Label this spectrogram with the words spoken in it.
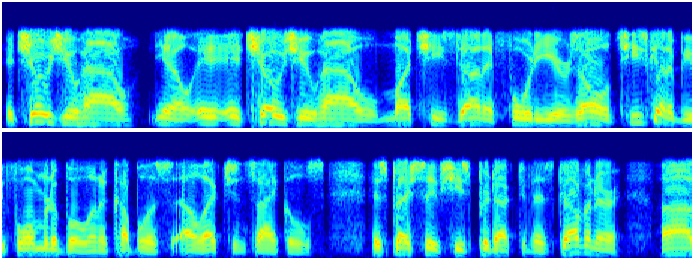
It shows you how, you know, it, shows you how much he's done at 40 years old. She's going to be formidable in a couple of election cycles, especially if she's productive as governor. Uh,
